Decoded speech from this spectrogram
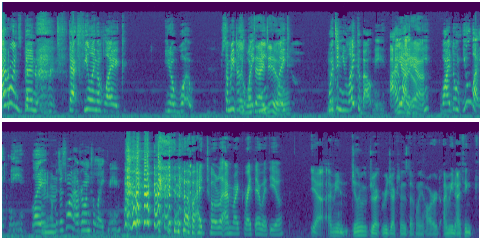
everyone's been re- that feeling of like, you know what? Somebody doesn't Like, what like did I me. do? Like, what didn't you like about me? I Yeah, like yeah. me. Why don't you like me? Like, Yeah. I just want everyone to like me. no, I totally I'm like right there with you. Yeah, I mean, dealing with reje- rejection is definitely hard. I mean, I think,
